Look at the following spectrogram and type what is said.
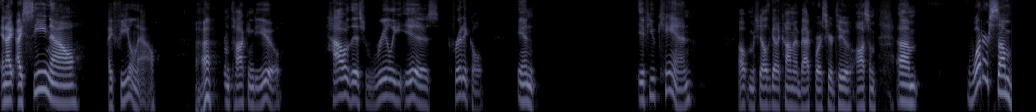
And I I see now, I feel now, uh-huh. from talking to you, how this really is critical in if you can, oh, Michelle's got a comment back for us here too. Awesome. Um, what are some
